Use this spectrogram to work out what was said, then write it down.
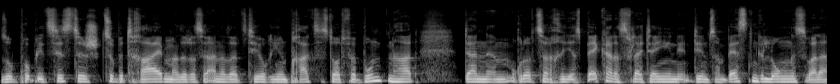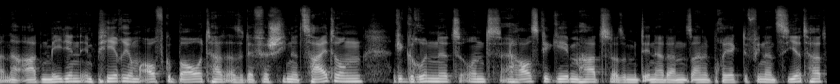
so publizistisch zu betreiben, also dass er einerseits Theorie und Praxis dort verbunden hat. Dann ähm, Rudolf Zacharias Becker, das ist vielleicht derjenige, dem es am besten gelungen ist, weil er eine Art Medienimperium aufgebaut hat, also der verschiedene Zeitungen gegründet und herausgegeben hat, also mit denen er dann seine Projekte finanziert hat,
